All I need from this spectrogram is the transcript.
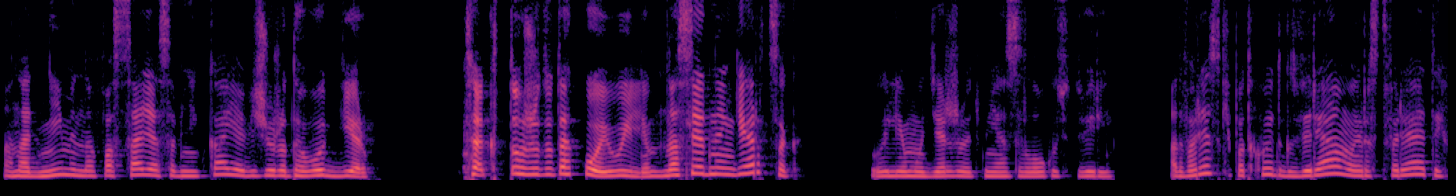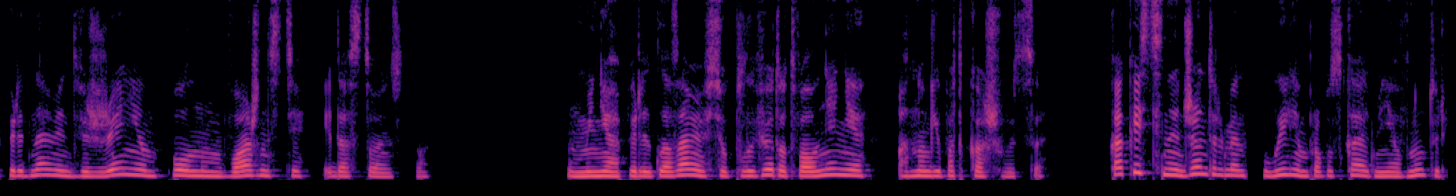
А над ними, на фасаде особняка, я вижу родовой герб. «Так кто же ты такой, Уильям? Наследный герцог?» Уильям удерживает меня за локоть у двери. А дворецкий подходит к дверям и растворяет их перед нами движением, полным важности и достоинства. У меня перед глазами все плывет от волнения, а ноги подкашиваются. Как истинный джентльмен, Уильям пропускает меня внутрь,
